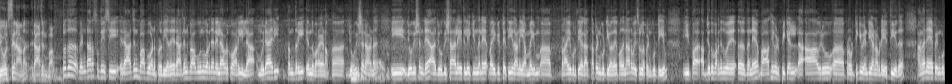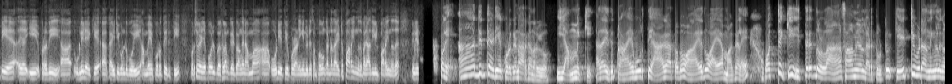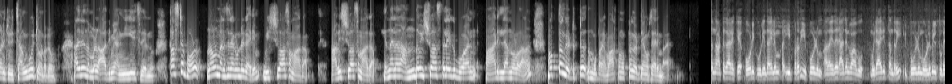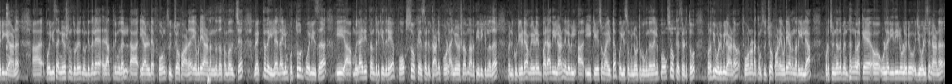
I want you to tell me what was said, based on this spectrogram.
ജോത്സ്യനാണ് രാജൻ ബാബു. അത് വെണ്ടാർ സ്വദേശി രാജൻ ബാബു ആണ് പ്രതി. അതായത് രാജൻ ബാബു എന്ന് പറഞ്ഞാൽ എല്ലാവർക്കും അറിയില്ല. മുരാരി തന്ത്രി എന്ന് പറയണം. ജ്യോതിഷനാണ്. ഈ ജ്യോതിഷന്റെ ആ ജ്യോതിഷാലയത്തിലേക്ക് ഇന്നലെ വൈകിട്ട് എത്തിയതാണ് ഈ അമ്മയും പ്രായപൂർത്തിയാകാത്ത പെൺകുട്ടിയും അതായത് പതിനാറ് വയസ്സുള്ള പെൺകുട്ടിയും. ഈ അബ്ജദ് പറഞ്ഞതുപോലെ തന്നെ ബാധയൊഴിപ്പിക്കൽ ആ, ഒരു പ്രവൃത്തിക്ക് വേണ്ടിയാണ് അവിടെ എത്തിയത്. അങ്ങനെ പെൺകുട്ടിയെ ഈ പ്രതി ഉള്ളിലേക്ക് കയറ്റി കൊണ്ടുപോയി അമ്മയെ പുറത്തിരുത്തി. കുറച്ച് കഴിഞ്ഞപ്പോൾ ബഹളം കേട്ടു. അങ്ങനെ അമ്മ ഓടിയെത്തിയപ്പോഴാണ് ഇങ്ങനെ ഒരു സംഭവം കണ്ടതായിട്ട് പറയുന്നത് പരാതിയിൽ പറയുന്നത്. പിന്നീട് ഓക്കെ ആദ്യത്തെ അടിയെ കൊടുക്കേണ്ട ആർക്കാണെന്നറിയോ ഈ അമ്മയ്ക്ക്. അതായത് പ്രായപൂർത്തി ആകാത്തതോ ആയതോ ആയ മകളെ ഒറ്റയ്ക്ക് ഇത്തരത്തിലുള്ള ആസാമികളുടെ അടുത്തോട്ട് കയറ്റിവിടാൻ നിങ്ങൾ കാണിച്ചൊരു ചങ്കൂറ്റുണ്ടല്ലോ അതിനെ നമ്മൾ ആദ്യമേ അംഗീകരിച്ചു തരുന്നു. ഫസ്റ്റ് ഓഫ് ഓൾ നമ്മൾ മനസ്സിലാക്കേണ്ട ഒരു കാര്യം വിശ്വാസമാകാം. അവിശ്വാസമാകാം. എന്നാൽ അത് അന്ധവിശ്വാസത്തിലേക്ക് പോകാൻ പാടില്ല എന്നുള്ളതാണ്. മൊത്തം കേട്ടിട്ട് നമുക്ക് പറയാം. വാർത്ത മൊത്തം കേട്ട് ഞാൻ കുറച്ച് കാര്യം പറയാം. നാട്ടുകാരൊക്കെ ഓടിക്കൂടി. എന്തായാലും ഈ പ്രതി ഇപ്പോഴും അതായത് രാജൻ ബാബു മുരാരി തന്ത്രി ഇപ്പോഴും ഒളിവിൽ തുടരുകയാണ്. പോലീസ് അന്വേഷണം തുടരുന്നുണ്ട്. ഇന്നലെ രാത്രി മുതൽ ഇയാളുടെ ഫോൺ സ്വിച്ച് ഓഫ് ആണ്. എവിടെയാണെന്നത് സംബന്ധിച്ച് വ്യക്തതയില്ല. എന്തായാലും പുത്തൂർ പോലീസ് ഈ മുരാരി തന്ത്രിക്കെതിരെ പോക്സോ കേസെടുത്താണ് ഇപ്പോൾ അന്വേഷണം നടത്തിയിരിക്കുന്നത്. പെൺകുട്ടിയുടെ അമ്മയുടെയും പരാതിയിലാണ് നിലവിൽ ഈ കേസുമായിട്ട് പോലീസ് മുന്നോട്ട് പോകുന്നത്. അതായത് പോക്സോ കേസെടുത്തു പ്രതി ഒളിവിലാണ്. ഫോൺ അടക്കം സ്വിച്ച് ഓഫ് ആണ്. എവിടെയാണെന്ന് അറിയില്ല. കുറച്ച് ഉന്നത ബന്ധങ്ങളൊക്കെ ഉള്ള രീതിയിലുള്ള ഒരു ജോലിസനാണ്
